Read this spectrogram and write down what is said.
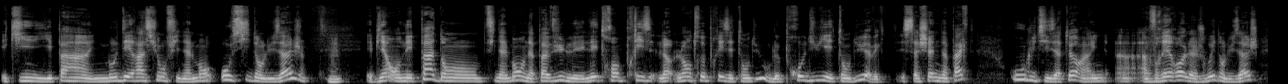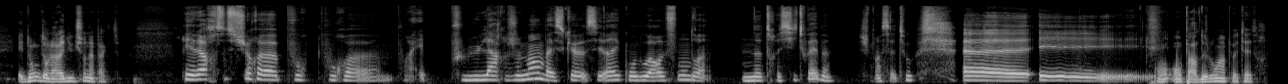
et qu'il n'y ait pas une modération finalement aussi dans l'usage, mmh. eh bien on n'est pas dans finalement on n'a pas vu l'entreprise étendue ou le produit étendu avec sa chaîne d'impact où l'utilisateur a un, vrai rôle à jouer dans l'usage et donc dans la réduction d'impact. Et alors, sur, euh, pour, pour, euh, pour aller plus largement, parce que c'est vrai qu'on doit refondre notre site web, je pense à tout. Euh, et... On, part de loin peut-être.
